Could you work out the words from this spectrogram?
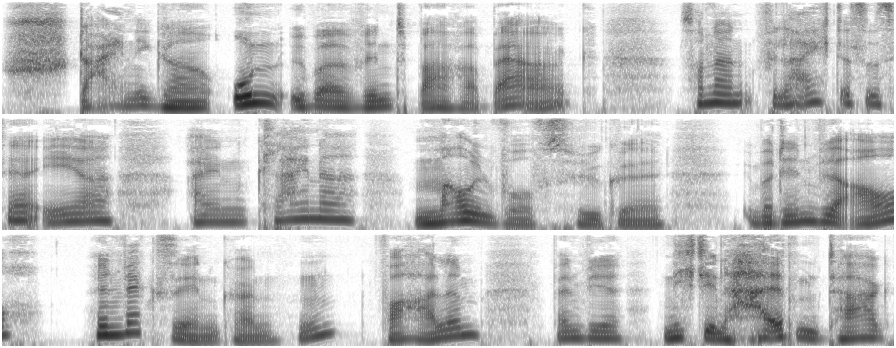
steiniger, unüberwindbarer Berg, sondern vielleicht ist es ja eher ein kleiner Maulwurfshügel, über den wir auch hinwegsehen könnten. Vor allem, wenn wir nicht den halben Tag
